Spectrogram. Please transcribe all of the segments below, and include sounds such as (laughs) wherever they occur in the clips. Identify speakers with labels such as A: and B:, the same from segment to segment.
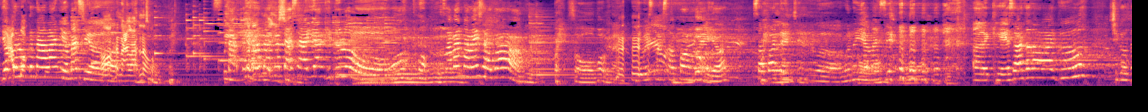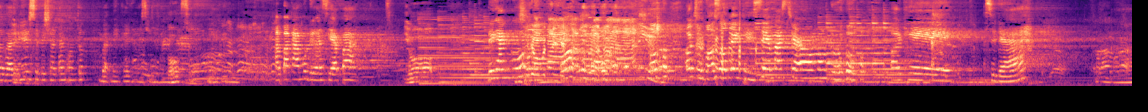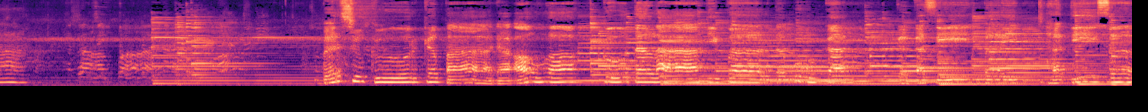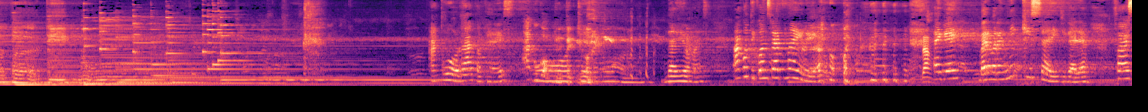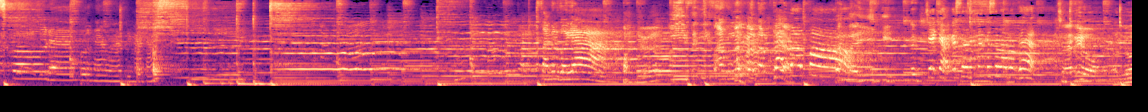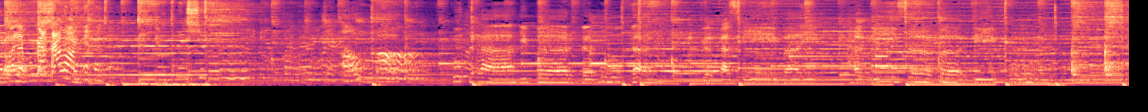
A: Ya perlu kenalan ya Mas ya.
B: Oh, kenalan no.
A: Tak kenal tak sayang gitu loh. Oh, sama namanya siapa?
C: Eh, sopo benar?
A: Ya wis Mas sapa ngono ya. Sapa dan Jawa. Ngono ya Mas ya. Oke, selamat datang lagu. Jika terbaru ini dispesialkan untuk Mbak Mega dan Mas.
C: Oh,
A: Apa kamu dengan siapa?
C: yo,
A: Denganku?
B: Penting.
A: Oh, cuma syuting di Mas Cek omong dulu. Oke, sudah?
C: Bersyukur kepada Allah Ku telah dipertemukan
A: Aku ora toh guys.
C: Aku kok gledek ya?
A: Dah iya mas. Aku di konsep nih loh ya. (laughs) Oke, bareng-bareng Niki saya juga ada Vasco dan Purnama. Terima kasih. Sambil goyang.
C: Wah, ya, ini nggak
A: Gak apa-apa. Cek gak kesel kesel apa enggak?
C: cari yo, yo,
B: Kayak bukan calon.
C: Kekasih baik hati sepertimu. Apa pun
